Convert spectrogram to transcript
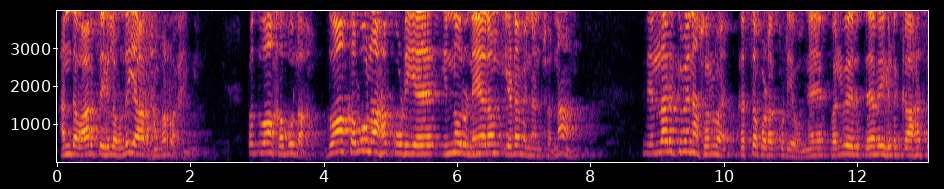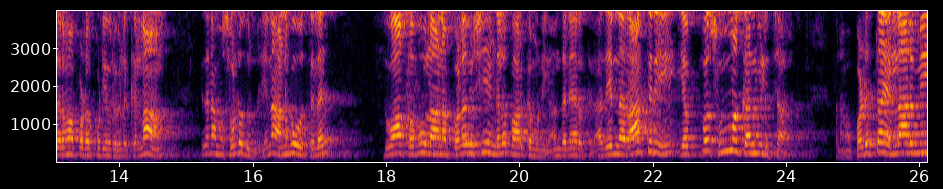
அந்த வார்த்தைகளை வந்து யார் ஹமர் ரஹிமி. இப்போ துவா கபூல் ஆகும் துவா கபூல் ஆகக்கூடிய இன்னொரு நேரம் இடம் என்னன்னு சொன்னால் எல்லாருக்குமே நான் சொல்லுவேன் கஷ்டப்படக்கூடியவங்க பல்வேறு தேவைகளுக்காக சிரமப்படக்கூடியவர்களுக்கெல்லாம் இதை நம்ம சொல்கிறது உண்டு ஏன்னா அனுபவத்தில் துவா கபூலான பல விஷயங்களை பார்க்க முடியும் அந்த நேரத்தில். அது என்ன ராத்திரி எப்போ சும்மா கண் விழிச்சால் இப்போ நம்ம படுத்தா எல்லாருமே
